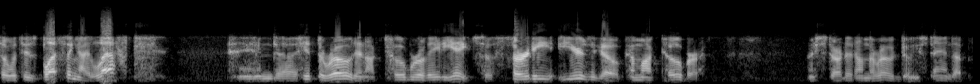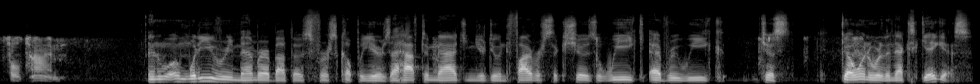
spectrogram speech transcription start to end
so with his blessing, I left and uh, hit the road in October of '88. So 30 years ago, come October, I started on the road doing stand up full time. And what do you remember about those first couple years? I have to imagine you're doing five or six shows a week, every week, just going to where the next gig is.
